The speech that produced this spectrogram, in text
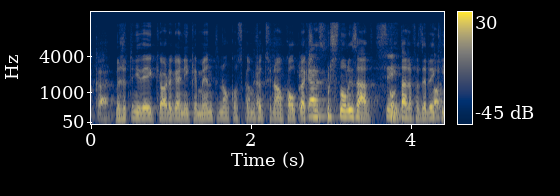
Okay. Mas eu tenho ideia que organicamente não conseguimos okay. adicionar um call to action personalizado, sim. como estás a fazer aqui.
